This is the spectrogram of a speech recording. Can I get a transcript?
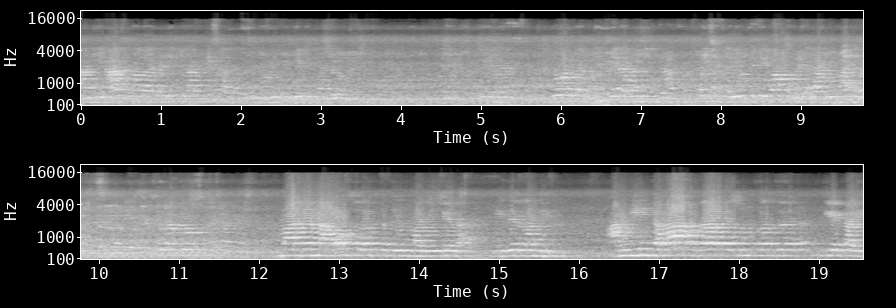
आणि आज मला एक लाख वीस हजार ते दोन योग्य ते वापरायला आणि माझ्या सगळं व्यवस्थित माझं नाव सरस्वती माझे शेरा मी बेलवंडी आम्ही दहा हजारापासून कर्ज घेत आहे.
